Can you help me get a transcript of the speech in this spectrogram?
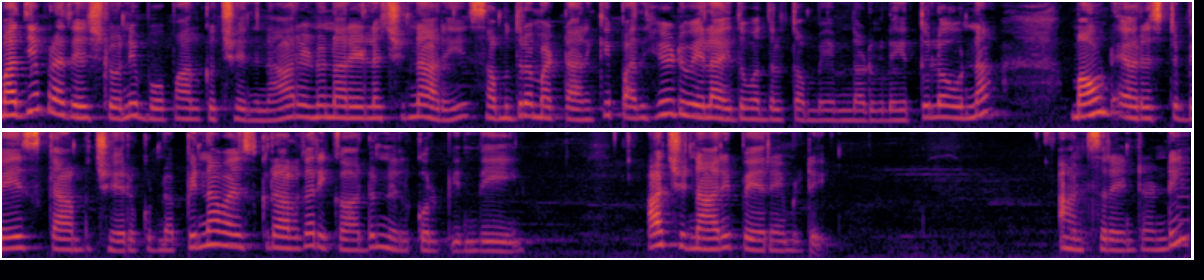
మధ్యప్రదేశ్లోని భోపాల్కు చెందిన రెండున్నరేళ్ళ చిన్నారి సముద్ర మట్టానికి పదిహేడు వేల ఐదు వందల తొంభై ఎనిమిది అడుగుల ఎత్తులో ఉన్న మౌంట్ ఎవరెస్ట్ బేస్ క్యాంప్ చేరుకున్న పిన్న వయస్కురాలుగా రికార్డు నెలకొల్పింది. ఆ చిన్నారి పేరేమిటి? ఆన్సర్ ఏంటండి?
